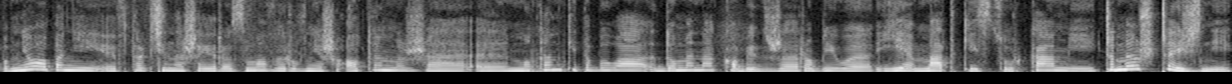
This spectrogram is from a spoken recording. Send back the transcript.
Wspomniała Pani w trakcie naszej rozmowy również o tym, że e, motanki to była domena kobiet, że robiły je matki z córkami. Czy mężczyźni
